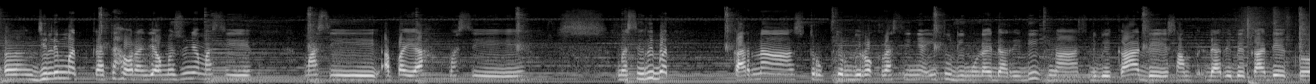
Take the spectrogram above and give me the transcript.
uh, jelimet kata orang Jawa, maksudnya masih masih apa ya masih masih ribet karena struktur birokrasinya itu dimulai dari Dignas, di BKD sampai dari BKD ke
